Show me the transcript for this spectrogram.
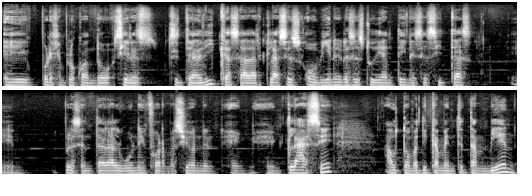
Eh, por ejemplo, cuando si, eres, si te dedicas a dar clases o bien eres estudiante y necesitas eh, presentar alguna información en, en, en clase, automáticamente también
